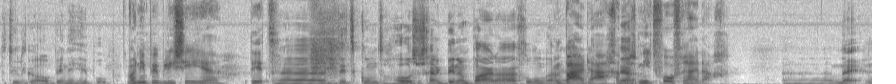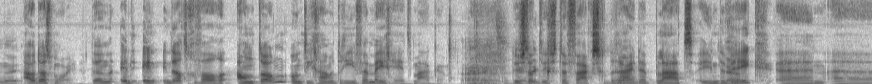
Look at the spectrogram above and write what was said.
natuurlijk wel binnen hip-hop. Wanneer publiceer je dit? Eh, dit komt hoogstwaarschijnlijk binnen een paar dagen online. Een paar dagen, Ja. dus niet voor vrijdag. Eh, nee. Nee. Oh, dat is mooi. Dan, in, in, in dat geval Antoon, want die gaan we 3FM megahit maken. Alright. Dus dat is de vaakst gedraaide plaat in de Ja. week. En eh,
